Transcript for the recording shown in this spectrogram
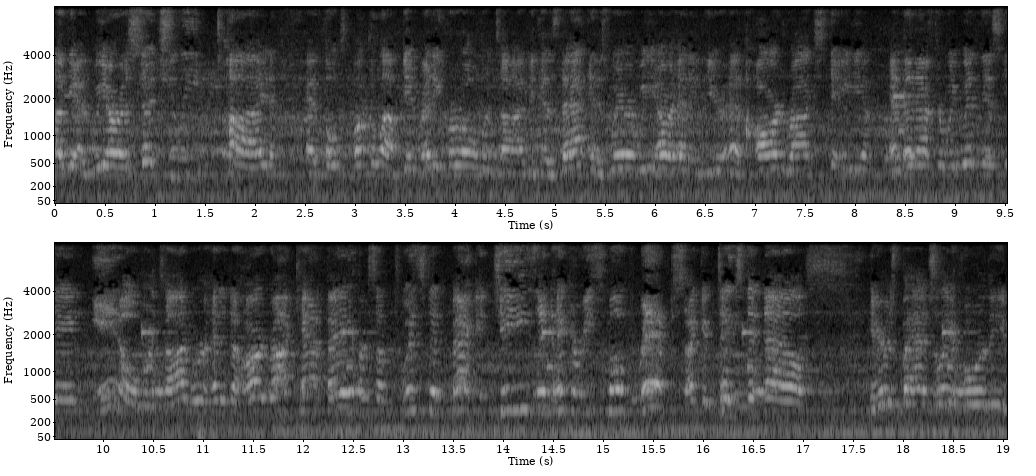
Again, we are essentially tied, and folks, buckle up, get ready for overtime because that is where we are headed here at Hard Rock Stadium. And then after we win this game in overtime, we're headed to Hard Rock Cafe for some twisted mac and cheese and hickory smoked ribs. I can taste it now. Here's Badgley for the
